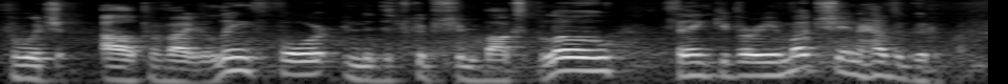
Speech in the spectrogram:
for which I'll provide a link for in the description box below. Thank you very much and have a good one.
